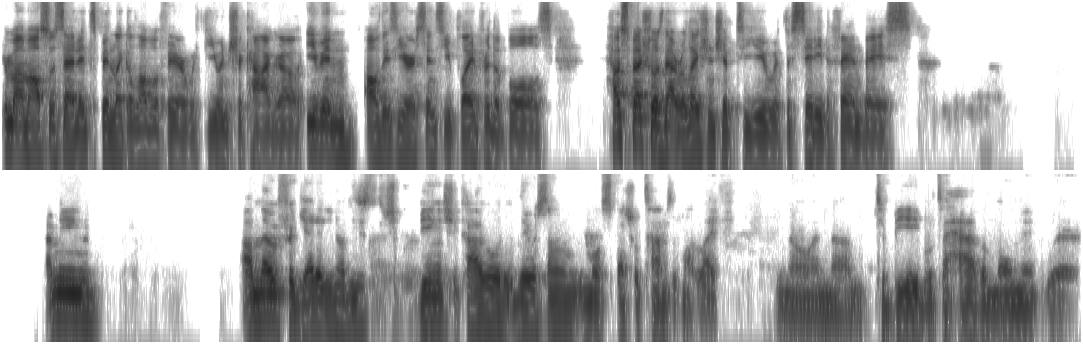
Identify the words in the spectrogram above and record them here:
Your mom also said it's been like a love affair with you in chicago even all these years since you played for the bulls. How special is that relationship to you with the city the fan base? I mean i'll never forget it. You know these being in chicago they were some of the most special times of my life you know, and um, to be able to have a moment where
